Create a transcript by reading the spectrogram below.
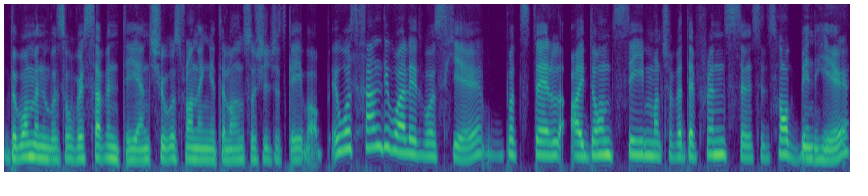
the woman was over 70 and she was running it alone, so she just gave up. It was handy while it was here, but still, I don't see much of a difference since it's not been here.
